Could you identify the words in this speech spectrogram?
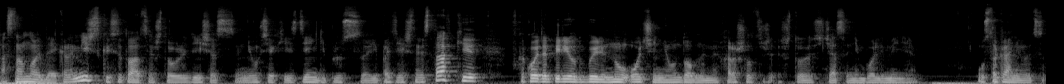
основной да, экономической ситуации, что у людей сейчас не у всех есть деньги, плюс ипотечные ставки в какой-то период были, ну, очень неудобными. Хорошо, что сейчас они более-менее устаканиваются.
